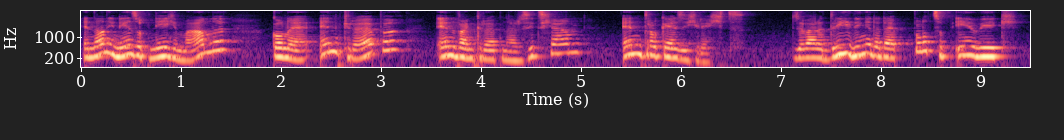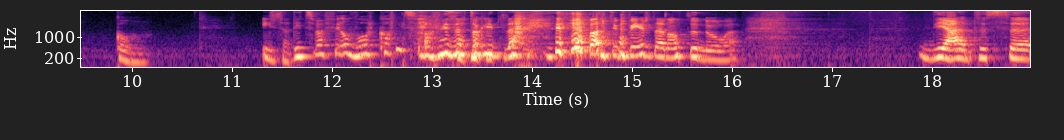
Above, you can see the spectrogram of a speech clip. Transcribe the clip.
En dan ineens op negen maanden kon hij en kruipen, en van kruip naar zit gaan, en trok hij zich recht. Dus dat waren drie dingen dat hij plots op één week kon. Is dat iets wat veel voorkomt? Of is dat toch iets dat wat typeert aan onze Noah? Ja, het is... eh,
